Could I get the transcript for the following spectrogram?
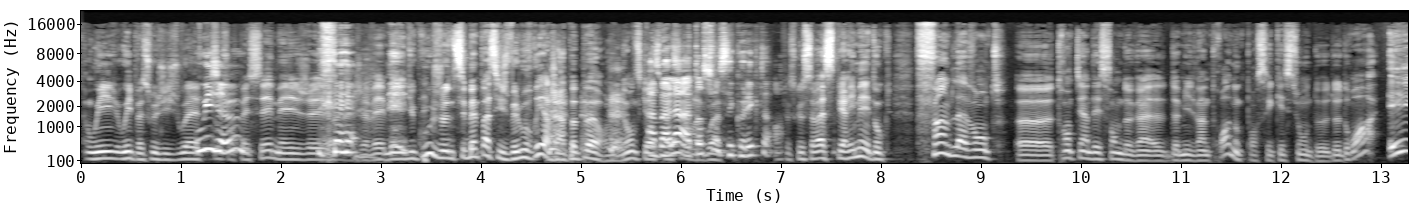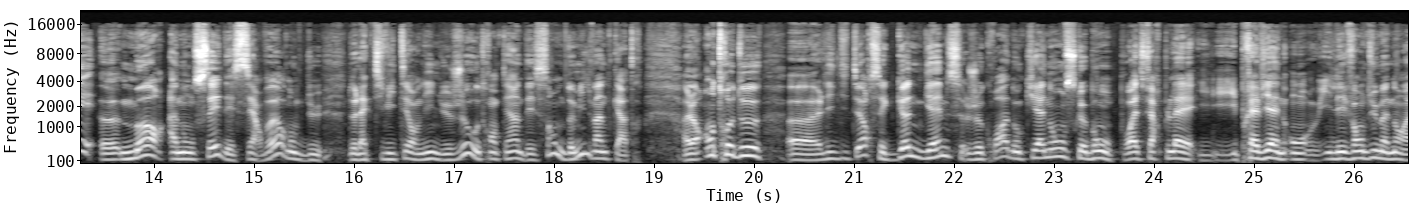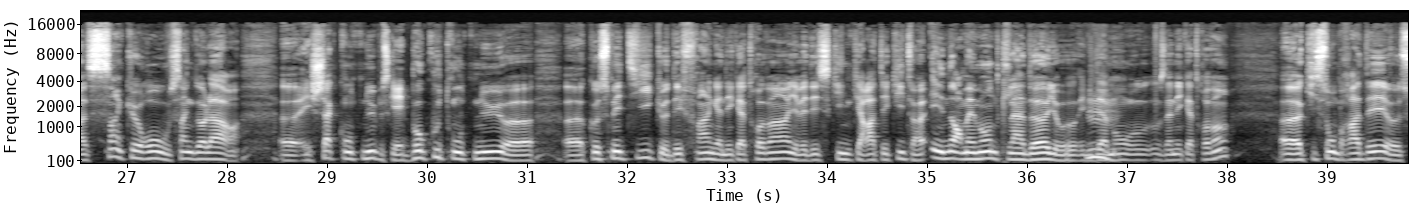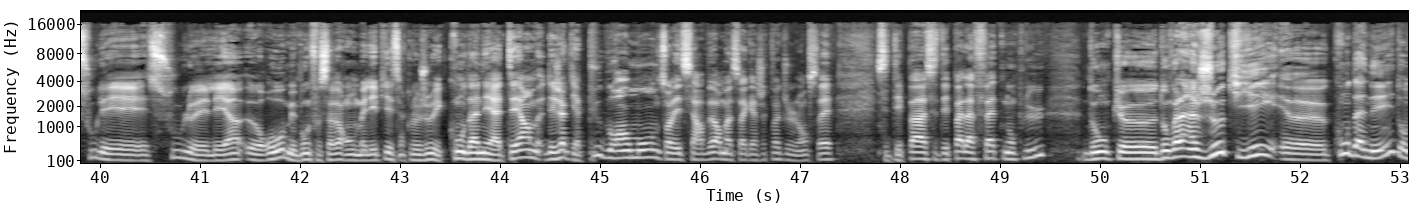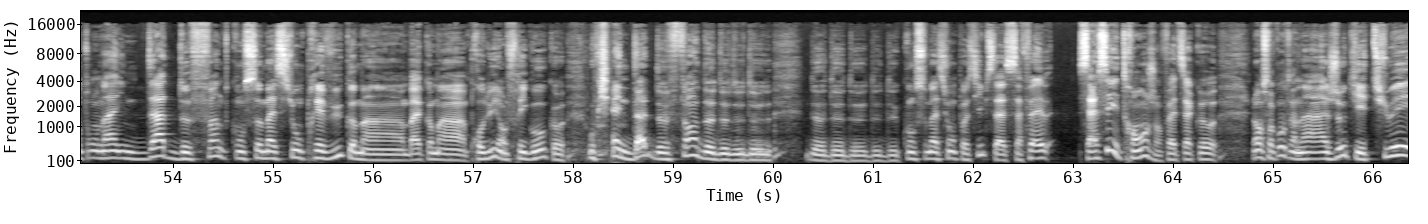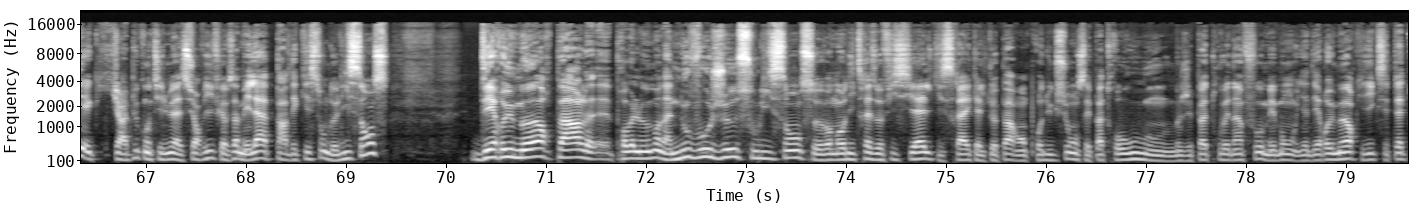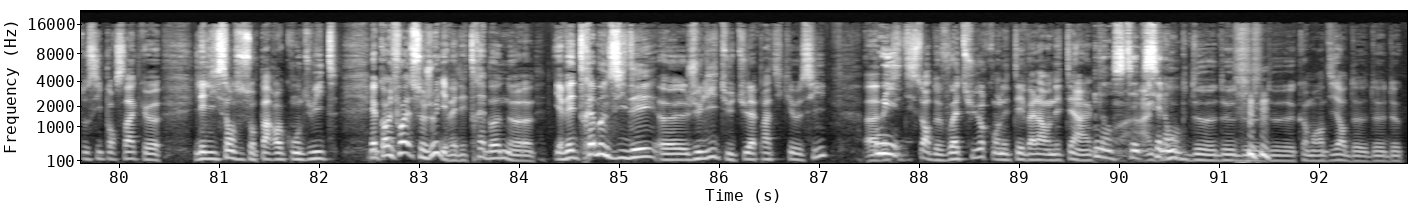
Oui, oui, parce que j'y jouais sur PC, mais j'avais, mais du coup, je ne sais même pas si je vais l'ouvrir. J'ai un peu peur. ah bah là, attention, c'est collector. Parce que ça va se périmer. Donc, fin de la vente, 31 euh, décembre 2023, donc pour ces questions de, droit, et euh, mort annoncée des serveurs, donc du, de l'activité en ligne du jeu au 31 décembre 2024. Alors, entre deux, euh, l'éditeur, c'est Gun Games, je crois, donc qui annonce que bon, pour être fair play, ils, préviennent, il est vendu maintenant à 5 euros ou 5 dollars et chaque contenu, parce qu'il y avait beaucoup de contenu euh, euh, cosmétique, des fringues années 80, il y avait des skins Karate Kid, enfin énormément de clins d'œil évidemment hmm. aux, années 80. Euh, qui sont bradés euh, sous les sous les, 1 euro. Mais bon, il faut savoir on met les pieds, c'est-à-dire que le jeu est condamné à terme. Déjà qu'il y a plus grand monde sur les serveurs, moi c'est qu'à chaque fois que je lançais, c'était pas c'était pas la fête non plus. Donc euh, donc voilà un jeu qui est condamné, dont on a une date de fin de consommation prévue comme un bah, comme un produit dans le frigo, ou qui a une date de fin de de de de, de, de, de consommation possible. Ça ça fait c'est assez étrange en fait. C'est-à-dire que là, on se rend compte qu'on a un jeu qui est tué, qui aurait pu continuer à survivre comme ça, mais là, par des questions de licence, des rumeurs parlent euh, probablement d'un nouveau jeu sous licence euh, vendredi 13 officiel qui serait quelque part en production. On sait pas trop où. J'ai pas trouvé d'infos, mais bon, il y a des rumeurs qui disent que c'est peut-être aussi pour ça que les licences ne sont pas reconduites. Et encore une fois, ce jeu, il y avait des très bonnes, euh, il y avait de très bonnes idées. Julie, tu, tu l'as pratiqué aussi. Euh, oui. cette histoire de voiture qu'on était voilà on était un, non, un groupe de, de, de, comment dire de de, de,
